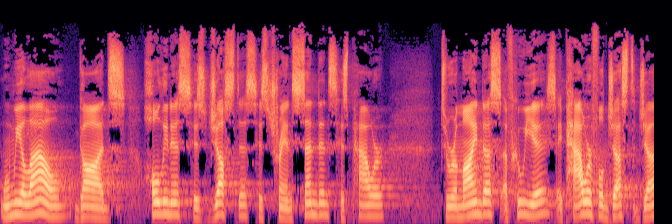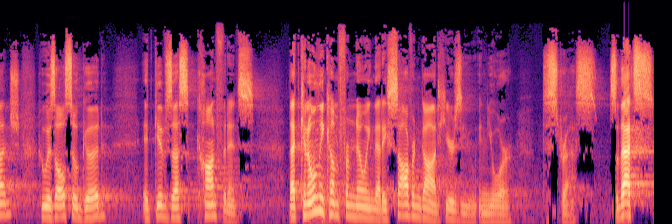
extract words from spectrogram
when we allow God's holiness, his justice, his transcendence, his power to remind us of who he is, a powerful, just judge who is also good, it gives us confidence that can only come from knowing that a sovereign God hears you in your distress. So that's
